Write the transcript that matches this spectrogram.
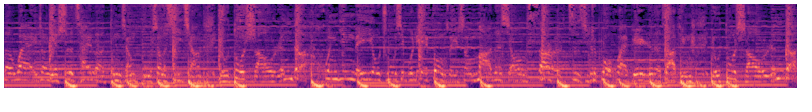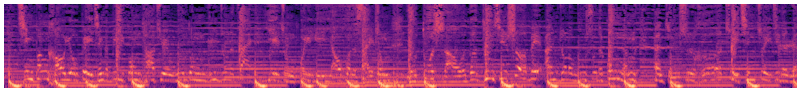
了外账，也是拆了东墙补上了西墙。有多少人的婚姻没有出现过裂缝？嘴上骂着小三儿，自己却破坏别人的家庭。有多少人的亲朋好友被钱给逼疯，他却无动于衷的在夜总会里摇晃的骰盅。有多少的通信设备安装了无数的功能，但总是和最亲最近的人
